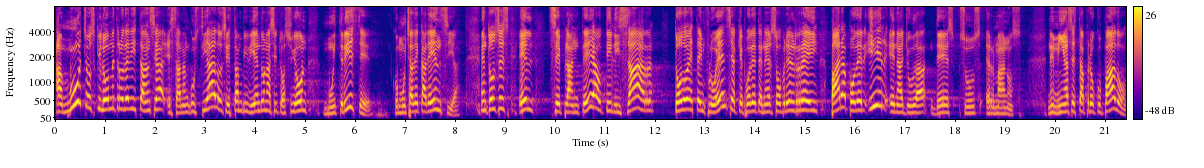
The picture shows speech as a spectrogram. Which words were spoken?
a muchos kilómetros de distancia están angustiados y están viviendo una situación muy triste, con mucha decadencia. Entonces él se plantea utilizar toda esta influencia que puede tener sobre el rey para poder ir en ayuda de sus hermanos. Nemías está preocupado,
